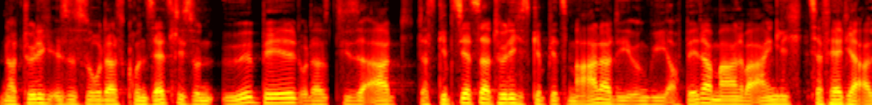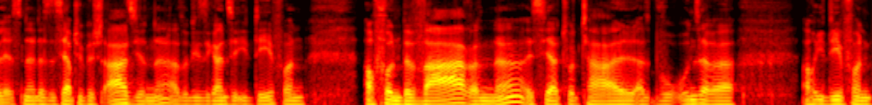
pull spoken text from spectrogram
natürlich ist es so, dass grundsätzlich so ein Ölbild oder diese Art, das gibt's jetzt natürlich. Es gibt jetzt Maler, die irgendwie auch Bilder malen, aber eigentlich zerfällt ja alles. Ne? Das ist ja typisch Asien. Ne? Also diese ganze Idee von auch von Bewahren ne? ist ja total, also wo unsere auch Idee von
